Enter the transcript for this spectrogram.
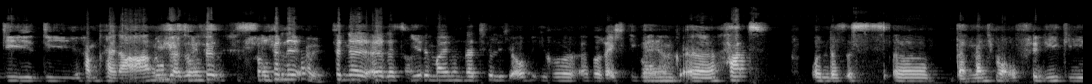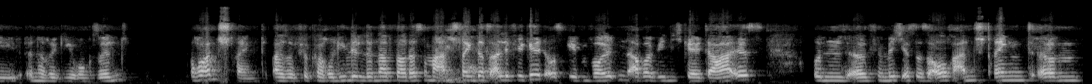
die, die haben keine Ahnung. Also ich, ich finde, finde, äh, dass jede Meinung natürlich auch ihre äh, Berechtigung äh, hat. Und das ist äh, dann manchmal auch für die, die in der Regierung sind, auch anstrengend. Also für Caroline Lindert war das immer anstrengend, dass alle viel Geld ausgeben wollten, aber wenig Geld da ist. Und äh, für mich ist es auch anstrengend. Ähm,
